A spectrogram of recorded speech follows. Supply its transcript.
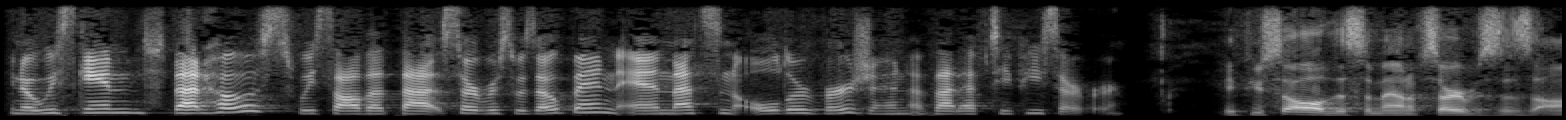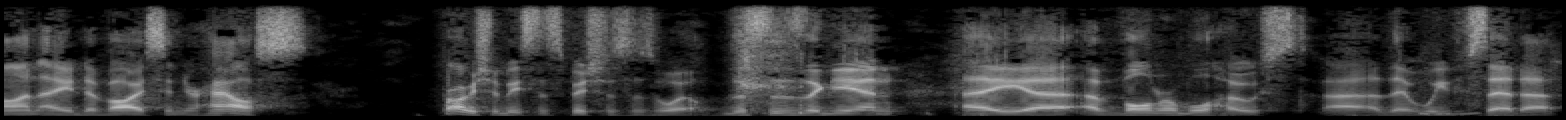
you know, we scanned that host, we saw that that service was open, and that's an older version of that FTP server. If you saw this amount of services on a device in your house, probably should be suspicious as well. This is again a, uh, a vulnerable host uh, that we've set up.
